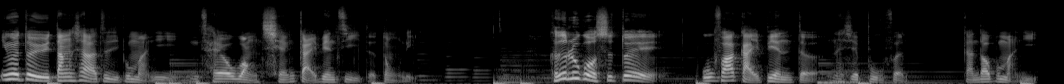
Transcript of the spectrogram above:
因为对于当下的自己不满意，你才有往前改变自己的动力。可是，如果是对无法改变的那些部分感到不满意，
